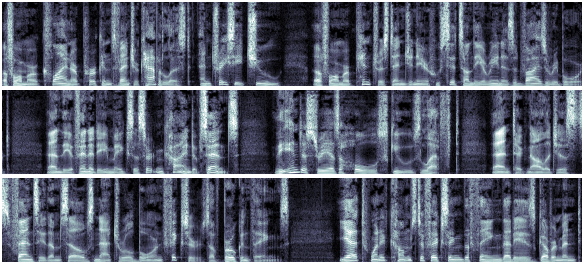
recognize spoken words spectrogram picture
a former Kleiner Perkins venture capitalist, and Tracy Chou, a former Pinterest engineer who sits on the arena's advisory board and the affinity makes a certain kind of sense. The industry as a whole skews left, and technologists fancy themselves natural born fixers of broken things. Yet, when it comes to fixing the thing that is government,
